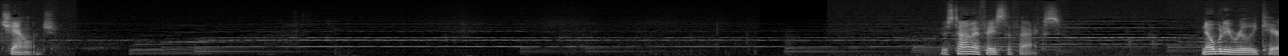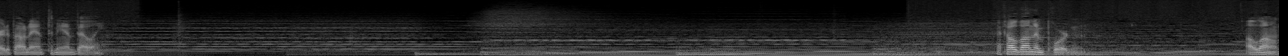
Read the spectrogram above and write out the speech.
challenge. It was time I faced the facts. Nobody really cared about Anthony and I felt unimportant. Alone.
